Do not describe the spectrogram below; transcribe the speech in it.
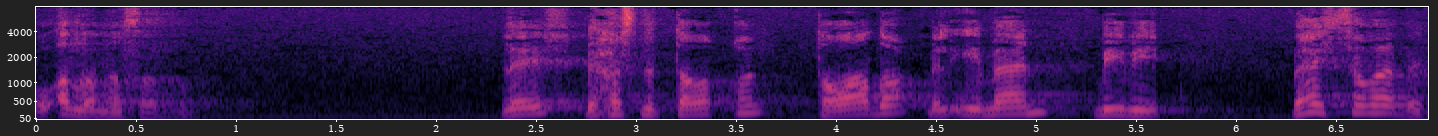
والله نصرهم ليش؟ بحسن التوكل تواضع بالإيمان بيبي. بهي الثوابت.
